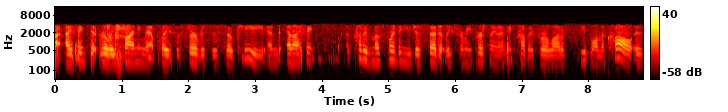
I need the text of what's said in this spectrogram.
I, I think that really finding that place of service is so key. And and I think probably the most important thing you just said, at least for me personally, and I think probably for a lot of people on the call, is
